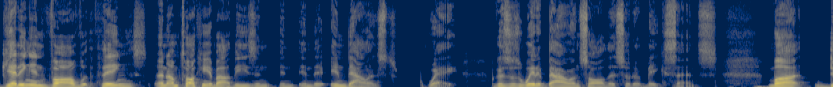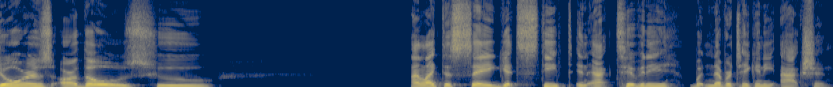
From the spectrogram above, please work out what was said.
getting involved with things. And I'm talking about these in, in, in the imbalanced way because there's a way to balance all this so that it makes sense. But doers are those who I like to say get steeped in activity but never take any action.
